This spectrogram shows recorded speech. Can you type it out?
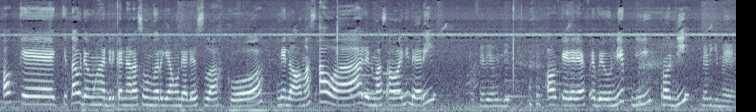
Oke, kita udah menghadirkan narasumber yang udah ada di sebelahku. Ini adalah Mas Awa dan Mas Awa ini dari FEB Undip Oke, dari FEB Undip di Prodi. Manajemen.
